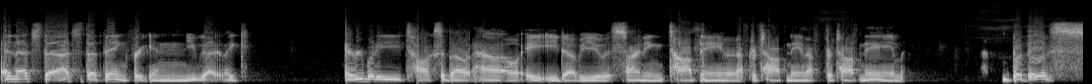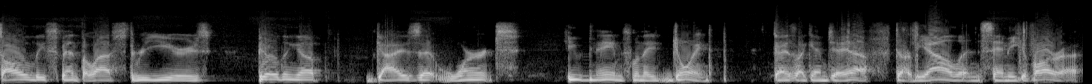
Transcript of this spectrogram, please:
and that's the that's the thing. Freaking, you got like everybody talks about how AEW is signing top name after top name after top name, but they have solidly spent the last three years building up guys that weren't huge names when they joined. Guys like MJF, Darby Allin, Sammy Guevara.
